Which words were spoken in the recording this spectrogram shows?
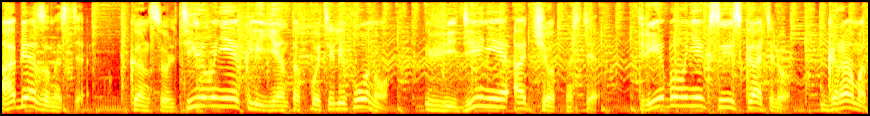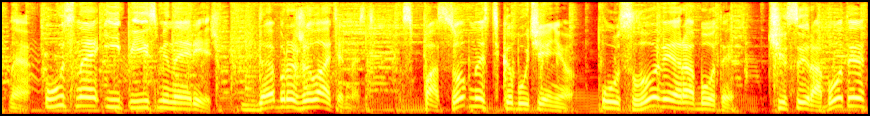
Обязанности. Консультирование клиентов по телефону. Введение отчетности. Требования к соискателю. Грамотная, устная и письменная речь. Доброжелательность Способность к обучению. Условия работы. Часы работы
